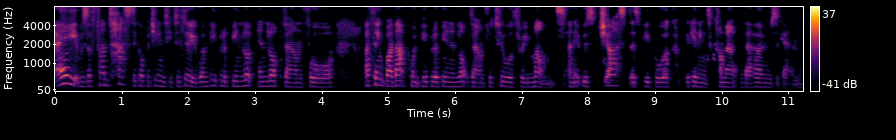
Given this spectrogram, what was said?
a it was a fantastic opportunity to do when people have been lo in lockdown for I think by that point, people had been in lockdown for two or three months, and it was just as people were beginning to come out of their homes again.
